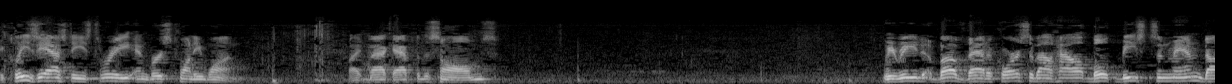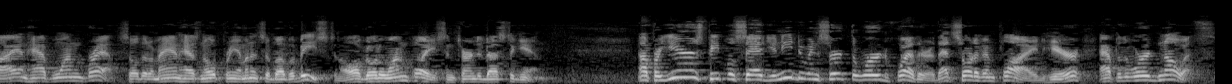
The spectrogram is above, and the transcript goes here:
Ecclesiastes 3 and verse 21. Right back after the Psalms. We read above that, of course, about how both beasts and men die and have one breath, so that a man has no preeminence above a beast, and all go to one place and turn to dust again. Now, for years, people said you need to insert the word whether. That's sort of implied here after the word knoweth.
